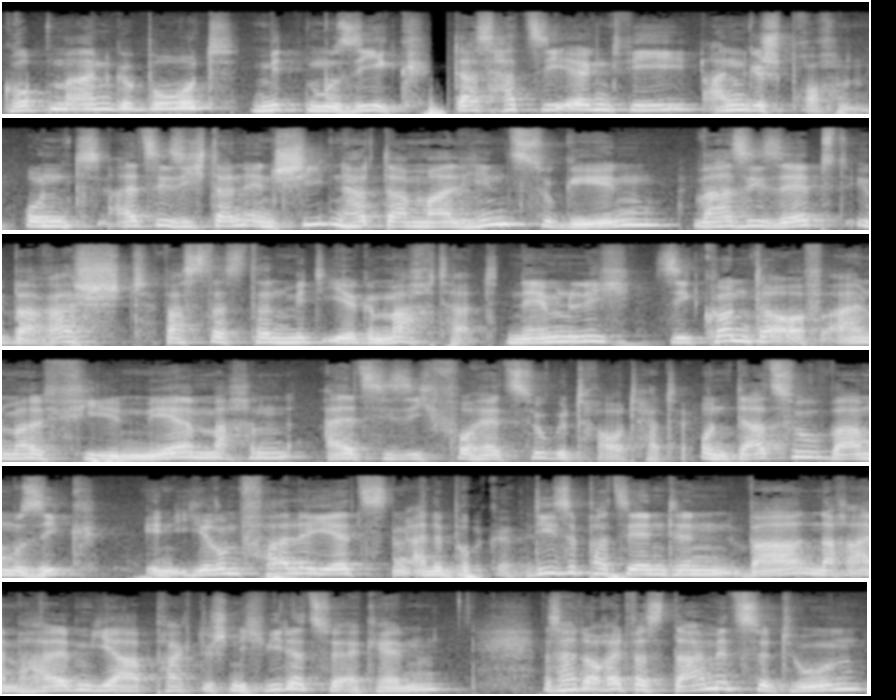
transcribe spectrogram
Gruppenangebot mit Musik. Das hat sie irgendwie angesprochen. Und als sie sich dann entschieden hat, da mal hinzugehen, war sie selbst überrascht, was das dann mit ihr gemacht hat. Nämlich, sie konnte auf einmal viel mehr machen, als sie sich vorher zugetraut hatte. Und dazu war Musik in ihrem Falle jetzt eine Brücke. Diese Patientin war nach einem halben Jahr praktisch nicht wiederzuerkennen. Das hat auch etwas damit zu tun,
